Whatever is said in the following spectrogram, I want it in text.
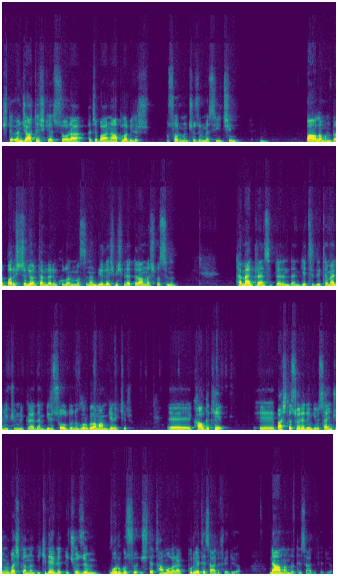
işte önce ateşkes sonra acaba ne yapılabilir bu sorunun çözülmesi için bağlamında barışçıl yöntemlerin kullanılmasının Birleşmiş Milletler Anlaşması'nın temel prensiplerinden, getirdiği temel yükümlülüklerden birisi olduğunu vurgulamam gerekir. E, kaldı ki e, başta söylediğim gibi Sayın Cumhurbaşkanı'nın iki devletli çözüm vurgusu işte tam olarak buraya tesadüf ediyor. Ne anlamda tesadüf ediyor?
